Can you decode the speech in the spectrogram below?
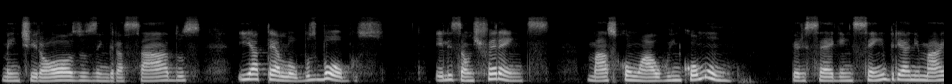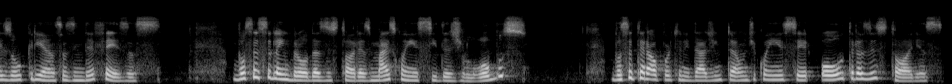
mentirosos, engraçados e até lobos bobos. Eles são diferentes, mas com algo em comum. Perseguem sempre animais ou crianças indefesas. Você se lembrou das histórias mais conhecidas de lobos? Você terá a oportunidade então de conhecer outras histórias,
